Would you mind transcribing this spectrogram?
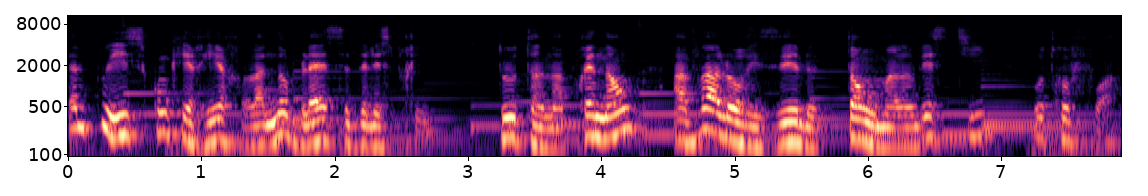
elle puisse conquérir la noblesse de l'esprit, tout en apprenant à valoriser le temps mal investi autrefois.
